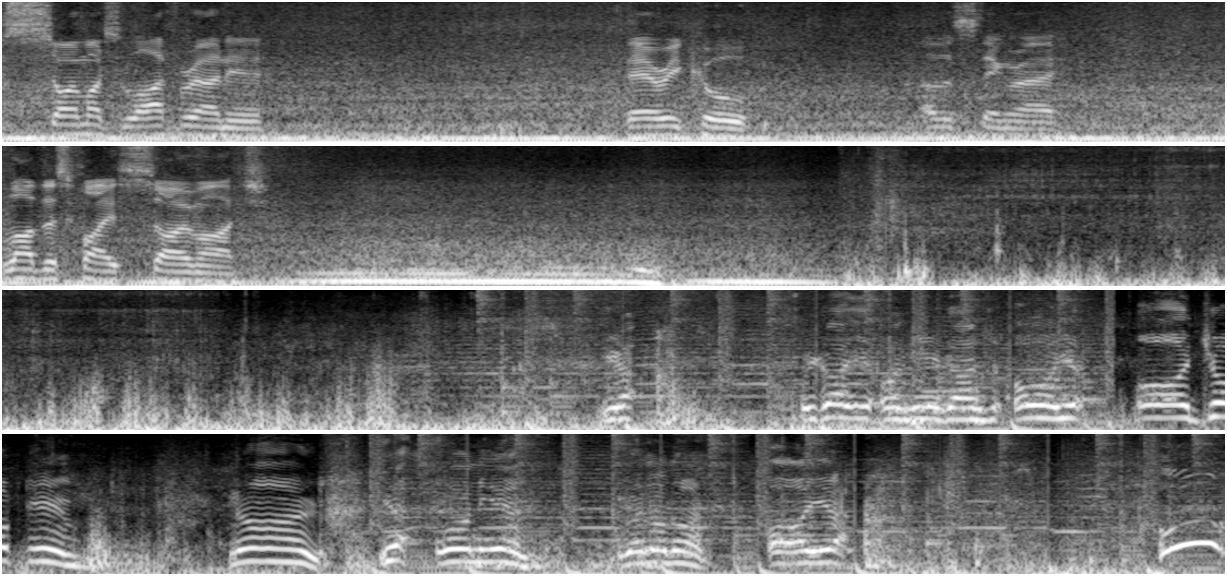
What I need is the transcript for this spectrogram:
so much life around here. Very cool. Another stingray. Love this place so much. Yeah, we got it on here, guys. Oh, yeah. Oh, I dropped him. No. Yeah, one again. We got another one. Oh, yeah. Ooh.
